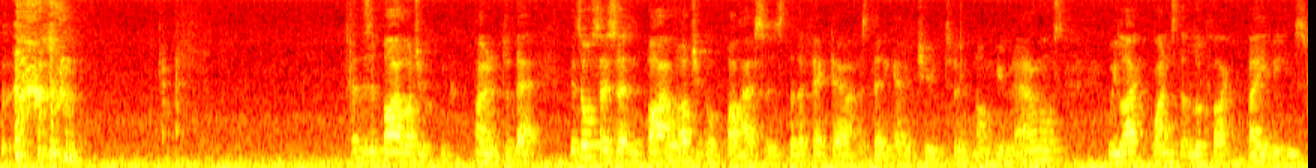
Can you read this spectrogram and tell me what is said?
but there's a biological component to that. There's also certain biological biases that affect our aesthetic attitude to non-human animals. We like ones that look like babies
